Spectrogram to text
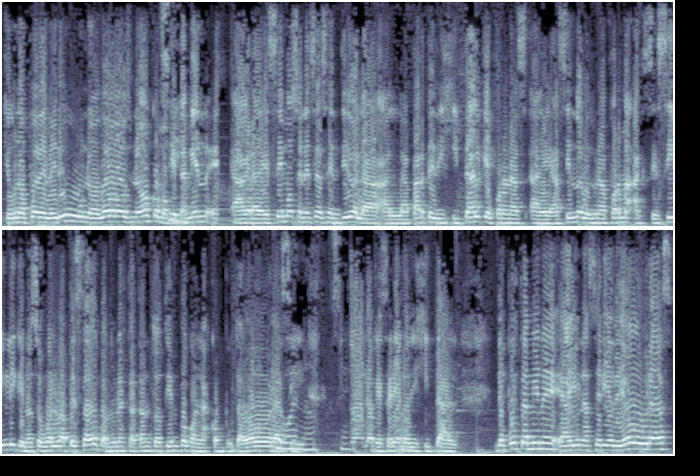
Que uno puede ver uno, dos, ¿no? Como que también eh, agradecemos en ese sentido a la, parte digital que fueron eh, haciéndolo de una forma accesible y que no se vuelva pesado cuando uno está tanto tiempo con las computadoras y todo lo que sería lo digital. Después también eh, hay una serie de obras,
